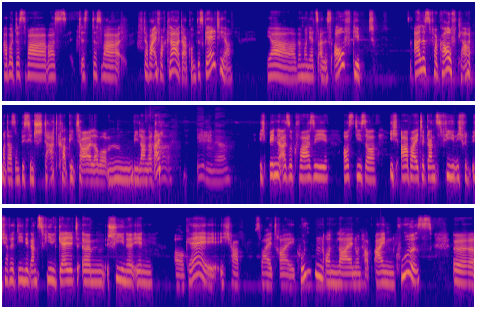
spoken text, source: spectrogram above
aber das war was, das, das war da war einfach klar, da kommt das Geld her. Ja, wenn man jetzt alles aufgibt, alles verkauft, klar hat man da so ein bisschen Startkapital, aber mh, hm, wie lange reicht? Ja, eben, ja. Ich bin also quasi aus dieser, ich arbeite ganz viel, ich, ich verdiene ganz viel Geld ähm, Schiene in, okay, ich habe zwei, drei Kunden online und habe einen Kurs, äh,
